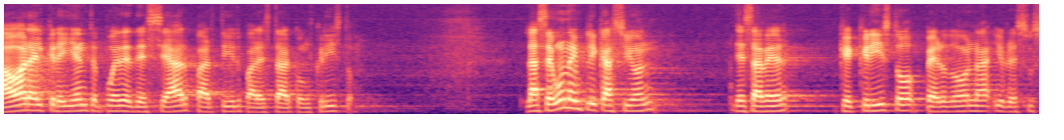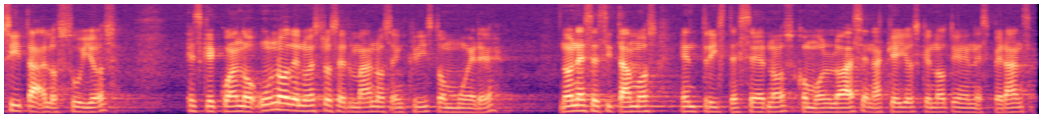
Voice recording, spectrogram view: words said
Ahora el creyente puede desear partir para estar con Cristo. La segunda implicación de saber que Cristo perdona y resucita a los suyos es que cuando uno de nuestros hermanos en Cristo muere, no necesitamos entristecernos como lo hacen aquellos que no tienen esperanza.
